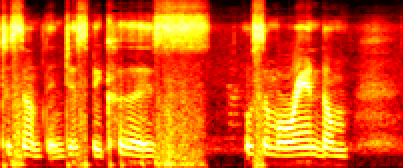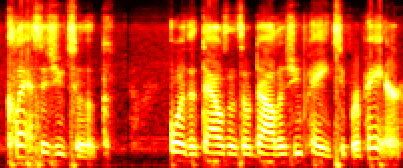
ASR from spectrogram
to something just because of some random classes you took or the thousands of dollars you paid to prepare,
